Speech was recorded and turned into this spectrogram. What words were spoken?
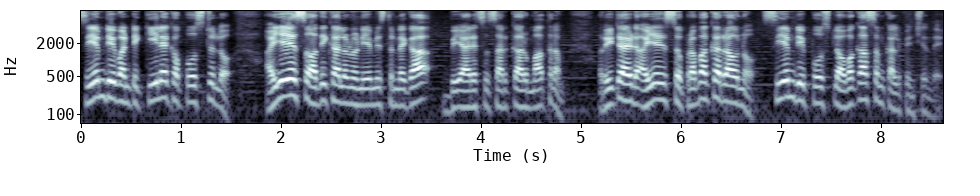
సీఎండీ వంటి కీలక పోస్టుల్లో ఐఏఎస్ అధికారులను నియమిస్తుండగా బీఆర్ఎస్ సర్కారు మాత్రం రిటైర్డ్ ఐఏఎస్ ప్రభాకర్ రావును సీఎండీ పోస్టులో అవకాశం కల్పించింది.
